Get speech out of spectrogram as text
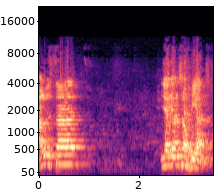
Al Ustaz Yayan Sofian.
